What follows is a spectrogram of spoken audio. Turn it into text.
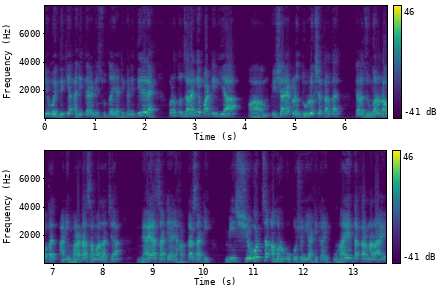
हे वैद्यकीय अधिकाऱ्यांनी सुद्धा या ठिकाणी दिलेलं आहे. परंतु जरांगे पाटील या इशाऱ्याकडे दुर्लक्ष करतायत त्याला झुंगारून लावतायत आणि मराठा समाजाच्या न्यायासाठी आणि हक्कासाठी मी शेवटचं आमरण उपोषण या ठिकाणी पुन्हा एकदा करणार आहे.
